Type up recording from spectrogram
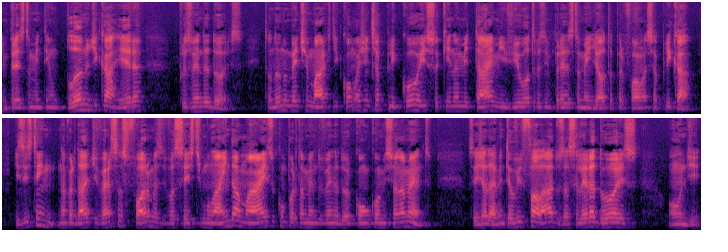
empresas também têm um plano de carreira para os vendedores. Então, dando um benchmark de como a gente aplicou isso aqui na MeTime e viu outras empresas também de alta performance aplicar. Existem, na verdade, diversas formas de você estimular ainda mais o comportamento do vendedor com o comissionamento. Vocês já devem ter ouvido falar dos aceleradores, onde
